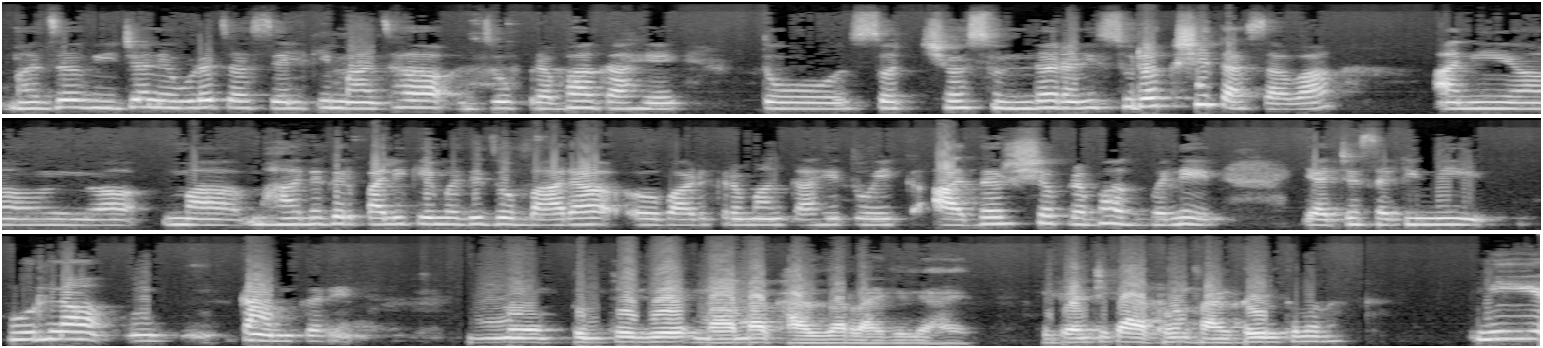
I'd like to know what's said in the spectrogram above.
माझं विजन एवढंच असेल की माझा जो प्रभाग आहे तो स्वच्छ सुंदर आणि सुरक्षित असावा. आणि महानगरपालिकेमध्ये जो बारा वार्ड क्रमांक आहे तो एक आदर्श प्रभाग बनेल याच्यासाठी मी पूर्ण काम करेन. तुमचे जे मामा खासदार राहिलेले आहेत की त्यांची काय आठवण सांगता येईल तुम्हाला? मी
